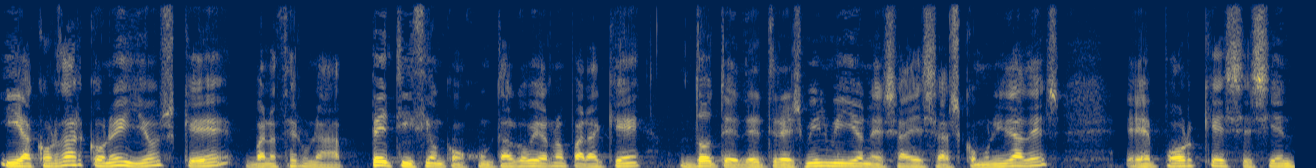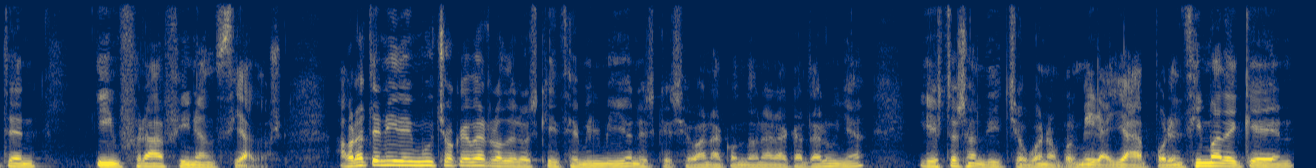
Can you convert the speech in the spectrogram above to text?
y acordar con ellos que van a hacer una petición conjunta al Gobierno para que dote de 3.000 millones a esas comunidades eh, porque se sienten infrafinanciados. Habrá tenido mucho que ver lo de los 15.000 millones que se van a condonar a Cataluña y estos han dicho, bueno, pues mira, ya por encima de que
